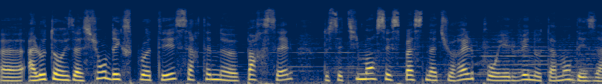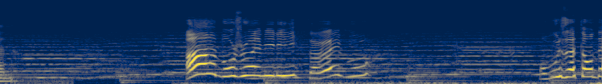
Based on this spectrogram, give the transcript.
euh, a l'autorisation d'exploiter certaines parcelles de cet immense espace naturel pour y élever notamment des ânes. Ah, bonjour Émilie, ça va et vous? On vous attendait.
